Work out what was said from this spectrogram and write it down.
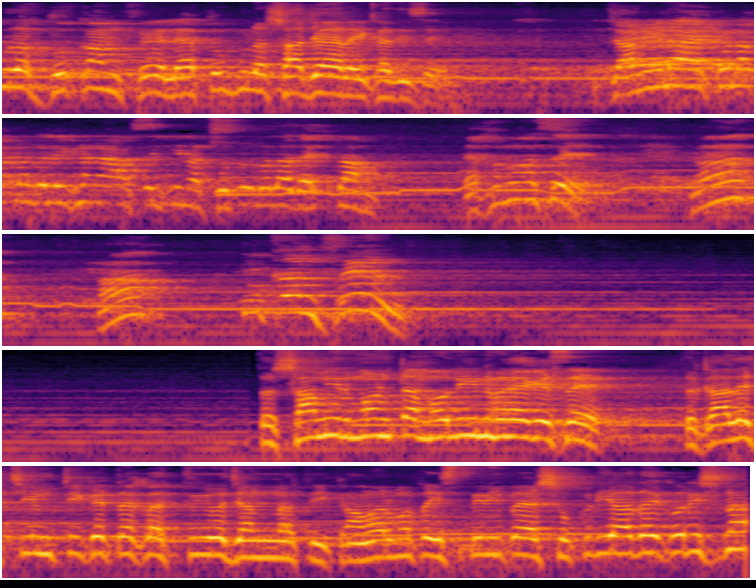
পুরো দোকান ফেল, এতগুলা সাজায় রেখা দিছে। জানি না এখন আপনাদের এখানে আছে কিনা, ছোটবেলা দেখতাম। এখনও আছে? হ্যাঁ? হ্যাঁ? দোকান ফেল। তো স্বামীর মনটা মলিন হয়ে গেছে। তো গালে চিমটি কেটে তুইও জান্নাতি। আমার মতো স্ত্রী পেয়ে শুক্রিয়া আদায় করিস না?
